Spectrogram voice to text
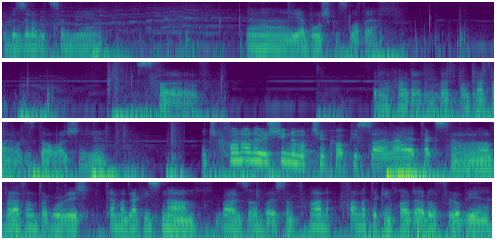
żeby zrobić sobie e, jabłuszko złote. Z horrorów. Horror, horror, wr- wracając do właśnie... Znaczy horrory już w innym odcinku opisałem, ale tak samo wracam to głównie temat jaki znam bardzo, bo jestem fan, fanatykiem horrorów, lubię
